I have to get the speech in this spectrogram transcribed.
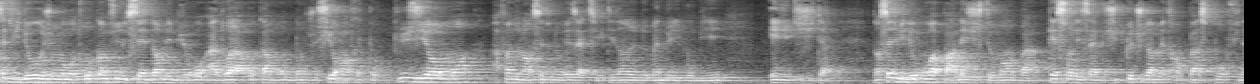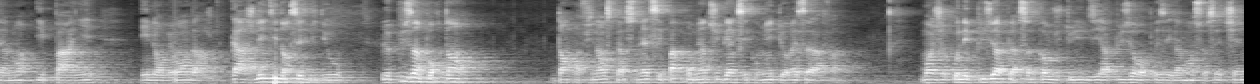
Cette vidéo, je me retrouve, comme tu le sais, dans mes bureaux à Douala au Cameroun. Donc je suis rentré pour plusieurs mois afin de lancer de nouvelles activités dans le domaine de l'immobilier et du digital. Dans cette vidéo, on va parler justement bah, quelles sont les habitudes que tu dois mettre en place pour finalement épargner énormément d'argent. Car je l'ai dit dans cette vidéo, le plus important dans en finance personnelle, c'est pas combien tu gagnes, c'est combien il te reste à la fin. Moi, je connais plusieurs personnes, comme je te l'ai dit à plusieurs reprises également sur cette chaîne,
